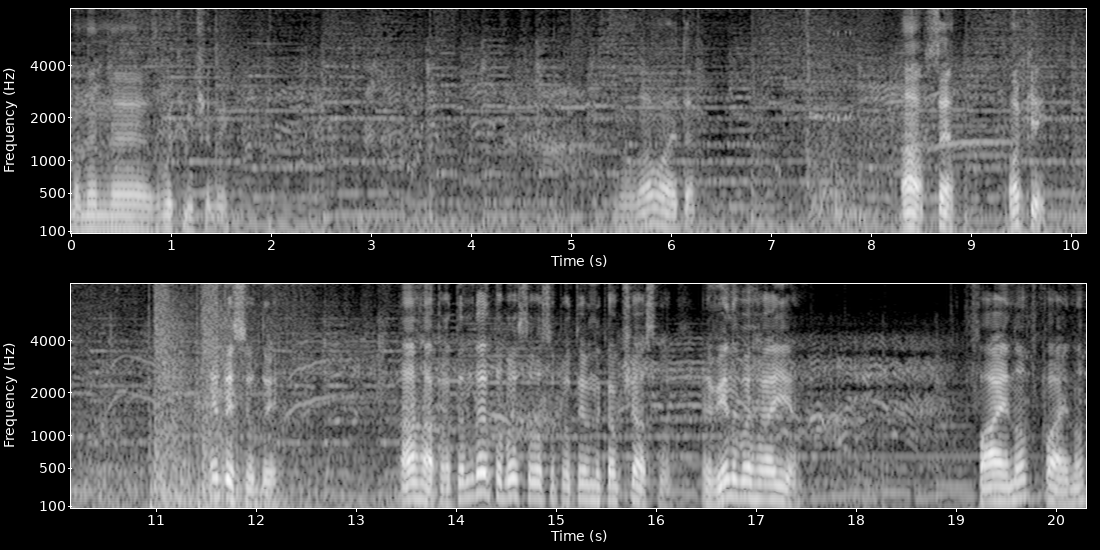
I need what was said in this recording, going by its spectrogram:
Мене не звуть Мічений. Ну, давайте. А, все. Окей. Іди сюди. Ага, претендент убив свого супротивника вчасно. Він виграє. Файно, файно.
